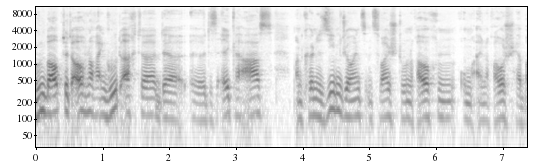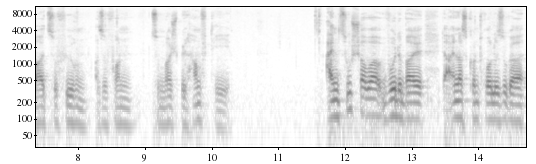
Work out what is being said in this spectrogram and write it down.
Nun behauptet auch noch ein Gutachter der, äh, des LKAs, man könne sieben Joints in zwei Stunden rauchen, um einen Rausch herbeizuführen, also von zum Beispiel Hanftee. Einem Zuschauer wurde bei der Einlasskontrolle sogar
